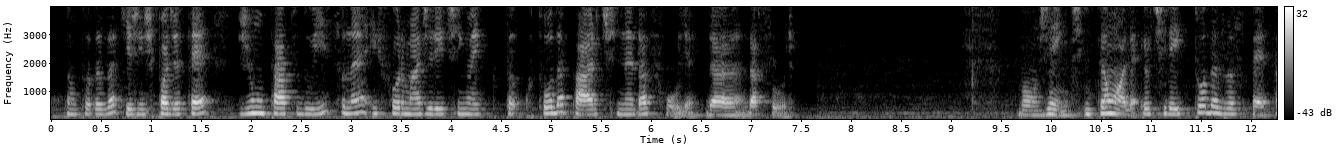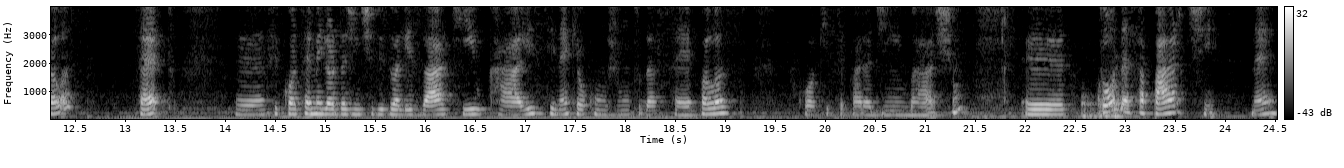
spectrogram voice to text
estão todas aqui. A gente pode até juntar tudo isso, né? E formar direitinho aí toda a parte, né, da folha, da, da flor. Bom, gente, então, olha, eu tirei todas as pétalas, certo? É, ficou até melhor da gente visualizar aqui o cálice, né, que é o conjunto das sépalas, ficou aqui separadinho embaixo. É, toda essa parte, né,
